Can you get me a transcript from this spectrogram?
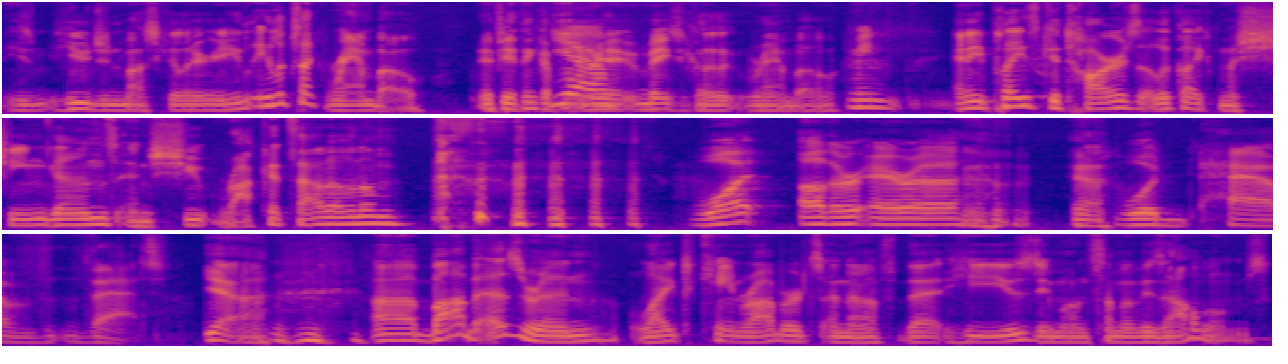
he's huge and muscular. He, he looks like Rambo. If you think of Yeah. Basically Rambo, I mean, and he plays guitars that look like machine guns and shoot rockets out of them. what other era Yeah. would have that? Yeah, uh, Bob Ezrin liked Kane Roberts enough that he used him on some of his albums,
